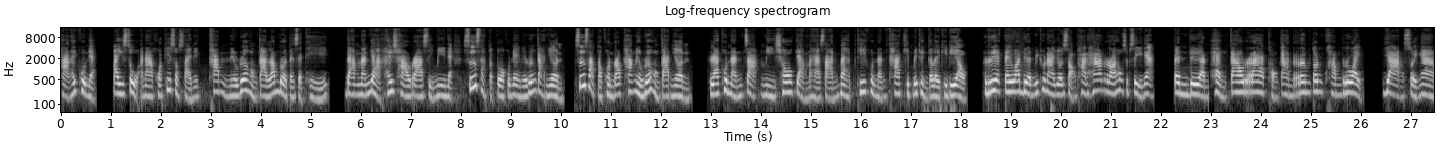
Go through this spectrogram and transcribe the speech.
ทางให้คุณเนี่ยไปสู่อนาคตที่สดใสในขั้นในเรื่องของการร่ำรวยเป็นเศรษฐี ดังนั้นอยากให้ชาวราศีมีนเนี่ยซื่อสัตย์ต่อตัวคุณเองในเรื่องการเงิน ซื่อสัตย์ต่อคนรอบข้างในเรื่องของการเงิน และคุณนั้นจะมีโชคอย่างมหาศาลแบบที่คุณนั้นคาดคิดไม่ถึงกันเลยทีเดียว เรียกได้ว่าเดือนมิถุนายน 2564 เนี่ยเป็นเดือนแห่งก้าวแรกของการเริ่มต้นความรวย อย่างสวยงาม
